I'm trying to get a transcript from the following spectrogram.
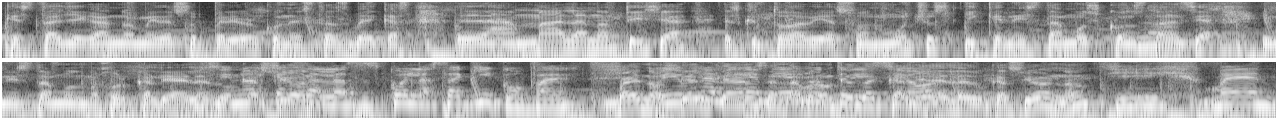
que está llegando a media superior con estas becas. La mala noticia es que todavía son muchos y que necesitamos constancia y necesitamos mejor calidad de la educación. Si no alcanzan las escuelas aquí, compadre. Bueno, si alcanzan, la bronca es la calidad de la educación, ¿no? Sí, bueno.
